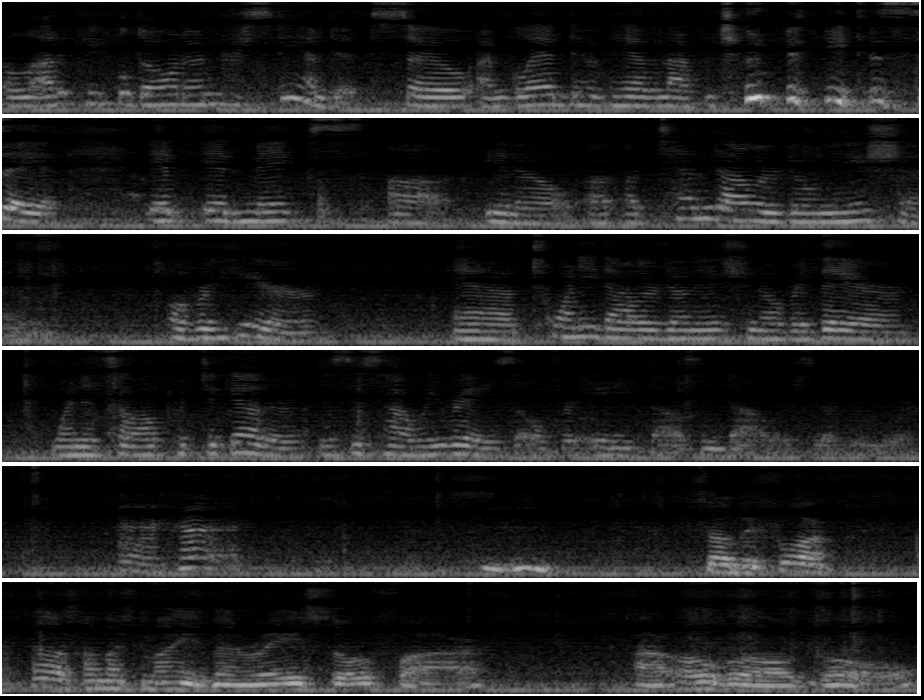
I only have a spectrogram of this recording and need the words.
a lot of people don't understand it, so I'm glad to have had an opportunity to say it. It, it makes, uh, you know, a, a ten dollar donation over here and a twenty dollar donation over there, when it's all put together, this is how we raise over eighty thousand dollars every year. Uh-huh. Mhm. So before, tell us how much money's been raised so far, our overall goal.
